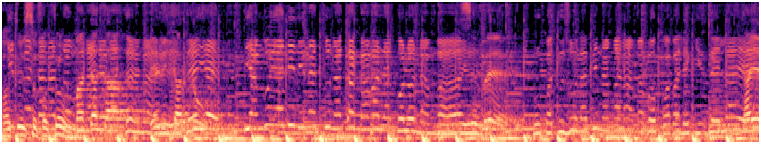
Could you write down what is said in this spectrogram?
patrice foto matata ericardo yango ya nini natuna kaka malakolo na ngai pourkoi toujours na vi nanga na maboko ya baleki nzela ye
